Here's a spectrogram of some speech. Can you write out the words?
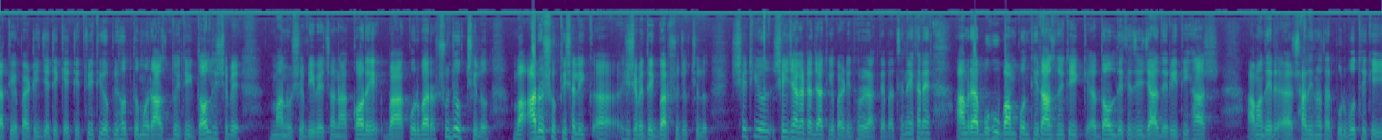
জাতীয় পার্টি যেটিকে একটি তৃতীয় বৃহত্তম রাজনৈতিক দল হিসেবে মানুষে বিবেচনা করে বা করবার সুযোগ ছিল বা আরও শক্তিশালী হিসেবে দেখবার সুযোগ ছিল সেটিও সেই জায়গাটা জাতীয় পার্টি ধরে রাখতে পারছে না। এখানে আমরা বহু বামপন্থী রাজনৈতিক দল দেখেছি যাদের ইতিহাস আমাদের স্বাধীনতার পূর্ব থেকেই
